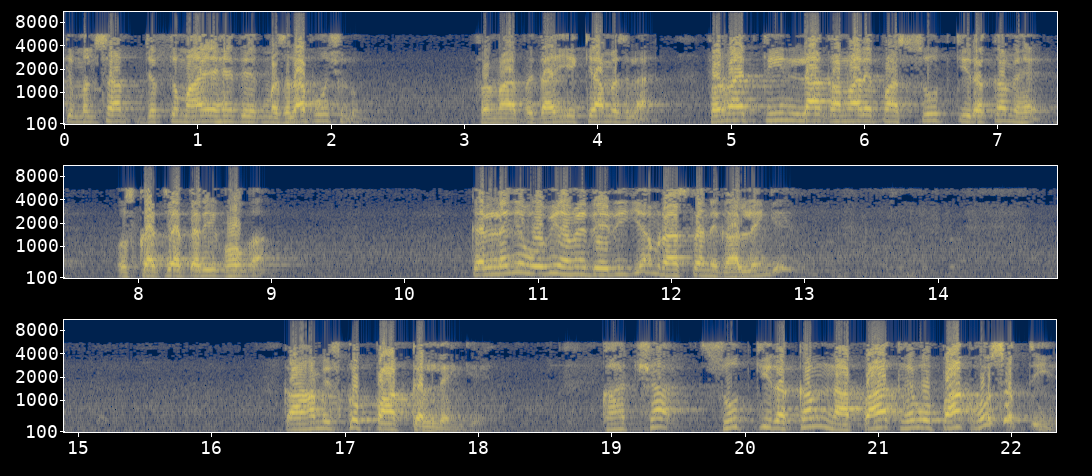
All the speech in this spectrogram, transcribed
کہ مل صاحب، جب تم آئے ہیں تو ایک مسئلہ پوچھ لو۔ فرمایا، بتائیے کیا مسئلہ ہے؟ فرمایا، تین لاکھ ہمارے پاس سود کی رقم ہے، اس کا کیا طریق ہوگا؟ کر لیں گے وہ بھی ہمیں دے دیجیے ہم راستہ نکال لیں گے۔ کہا ہم اس کو پاک کر لیں گے۔ کہا اچھا سود کی رقم ناپاک ہے، وہ پاک ہو سکتی ہے۔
